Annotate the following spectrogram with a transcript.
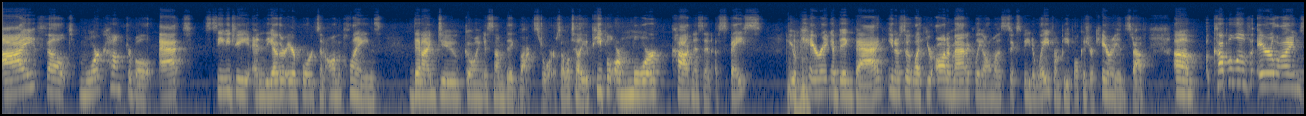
I felt more comfortable at CVG and the other airports and on the planes than I do going to some big box stores. I will tell you, people are more cognizant of space. You're mm-hmm. carrying a big bag, you know, so like you're automatically almost six feet away from people because you're carrying stuff. Um, a couple of airlines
